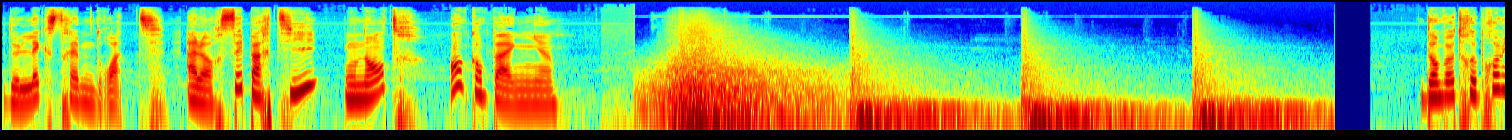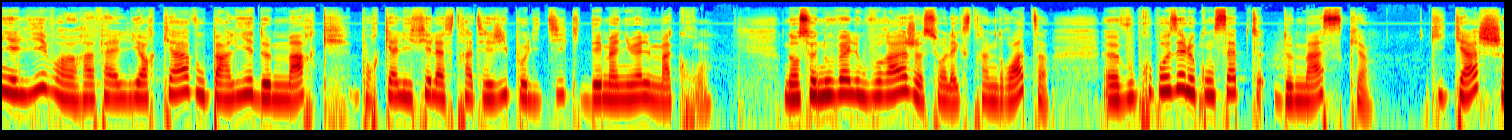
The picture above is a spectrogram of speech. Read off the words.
de l'extrême droite. Alors c'est parti, on entre en campagne. Dans votre premier livre, Raphaël Liorca, vous parliez de marque pour qualifier la stratégie politique d'Emmanuel Macron. Dans ce nouvel ouvrage sur l'extrême droite, euh, vous proposez le concept de masque qui cache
